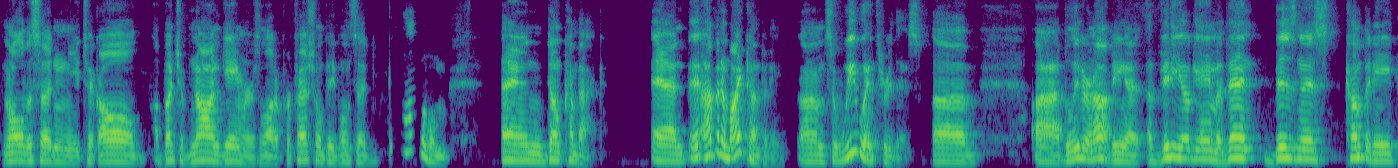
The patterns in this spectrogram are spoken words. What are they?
And all of a sudden you took all a bunch of non-gamers, a lot of professional people and said, go and don't come back. And it happened in my company. Um, so we went through this. Uh, uh, believe it or not, being a, a, video game event business company,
